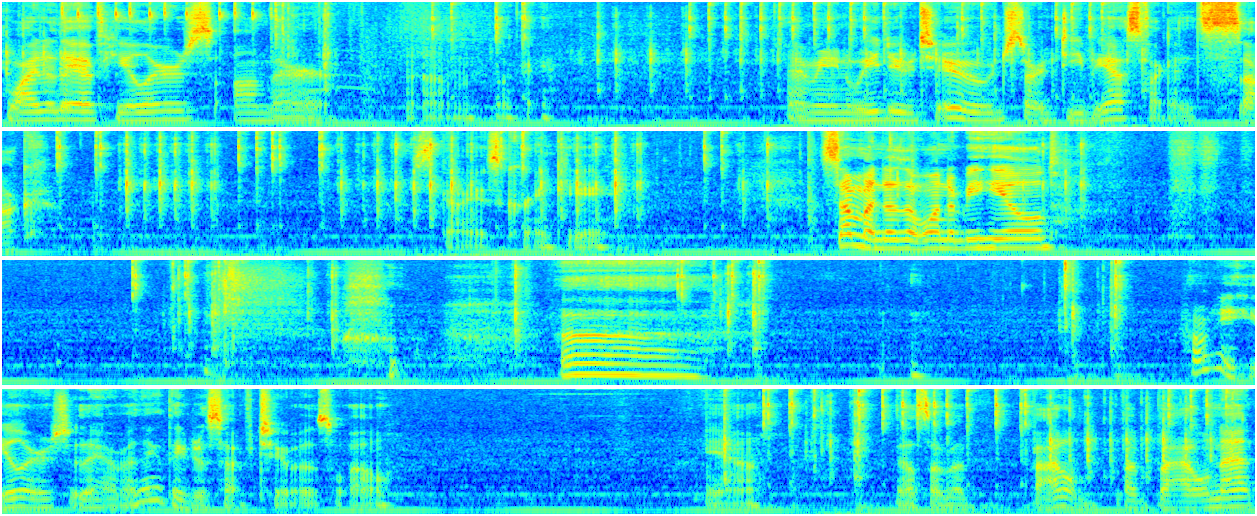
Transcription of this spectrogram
Why do they have healers on their... Um, okay. I mean, we do too, just our DPS fucking suck. This guy is cranky. Someone doesn't want to be healed. uh... How many healers do they have? I think they just have two as well. Yeah. They also have a battle a battle net.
